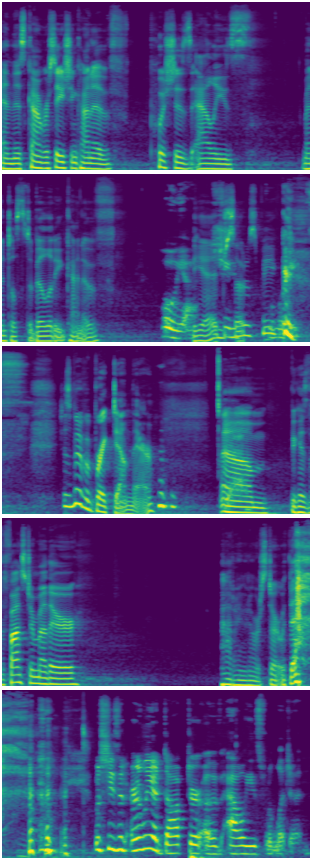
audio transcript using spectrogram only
and this conversation kind of pushes Allie's mental stability kind of Oh yeah, the edge, She so to speak. Just a bit of a breakdown there. Yeah. um, because the foster mother, I don't even know where to start with that. well, she's an early adopter of Allie's religion,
